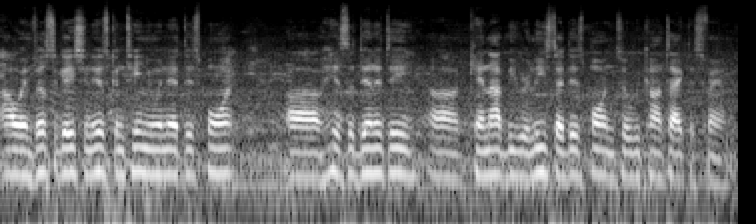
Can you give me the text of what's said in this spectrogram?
our investigation is continuing at this point. Uh, his identity cannot be released at this point until we contact his family.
